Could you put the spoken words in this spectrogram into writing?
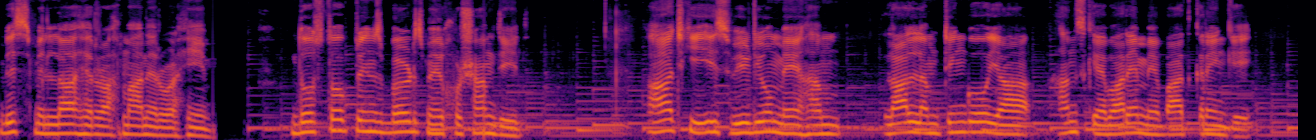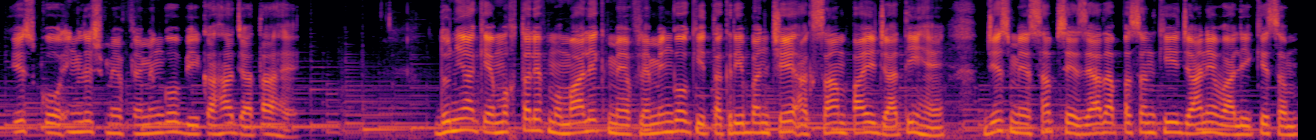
बिसमीम दोस्तों, प्रिंस बर्ड्स में खुश आमदीद आज की इस वीडियो में हम लाल लमटिंगो या हंस के बारे में बात करेंगे। इसको इंग्लिश में फ्लेमिंगो भी कहा जाता है। दुनिया के मुख्तलिफ़ ममालिक में फ़्लेमिंगो की तकरीबन छः अकसाम पाई जाती हैं, जिसमें सबसे ज़्यादा पसंद की जाने वाली किस्म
